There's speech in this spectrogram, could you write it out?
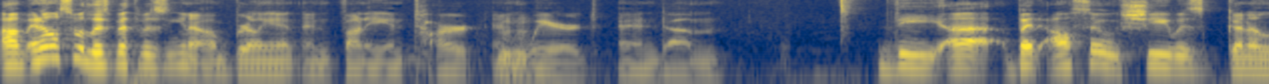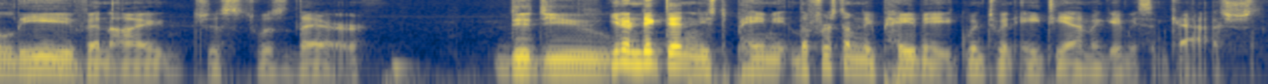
um, and also Elizabeth was you know brilliant and funny and tart and weird and um, the uh, but also she was gonna leave and I just was there. Did you? You know, Nick Denton used to pay me the first time they paid me. Went to an ATM and gave me some cash.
